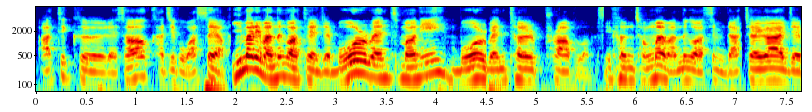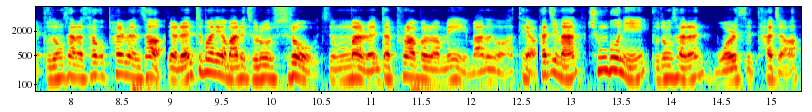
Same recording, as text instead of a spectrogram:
아티클에서 가지고 왔어요. 이 말이 맞는 것 같아요. 이제 more rent money, more rental problems. 이건 정말 맞는 것 같습니다. 저희가 이제 부동산을 사고 팔면서 렌트 머니가 많이 들어올수록 정말 렌탈 프로블럼이 많은 것 같아요. 하지만 충분히 부동산은 worth 하죠.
